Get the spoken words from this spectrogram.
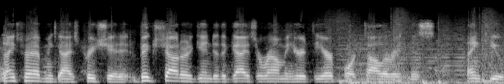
Thanks for having me, guys. Appreciate it. Big shout out again to the guys around me here at the airport tolerating this. Thank you.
